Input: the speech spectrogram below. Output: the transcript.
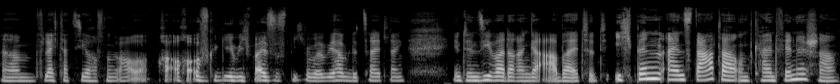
Ähm, vielleicht hat sie Hoffnung auch, auch aufgegeben, ich weiß es nicht, aber wir haben eine Zeit lang intensiver daran gearbeitet. Ich bin ein Starter und kein Finisher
